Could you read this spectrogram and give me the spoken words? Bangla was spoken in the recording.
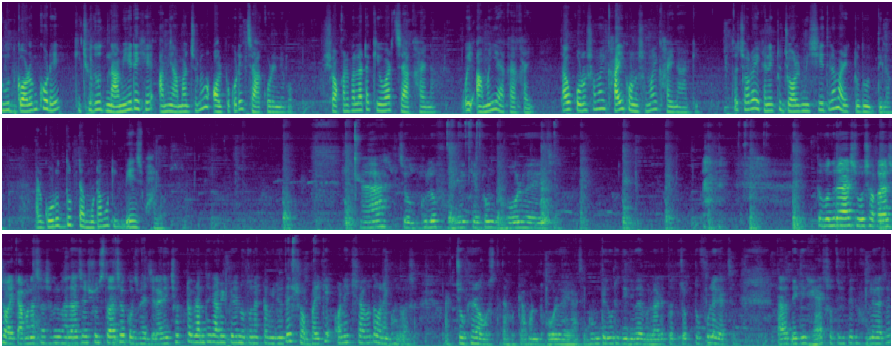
দুধ গরম করে কিছু দুধ নামিয়ে রেখে আমি আমার জন্য অল্প করে চা করে নেব। সকালবেলাটা কেউ আর চা খায় না। ওই আমি একা খাই। তাও কোনো সময় খাই, কোনো সময় খাই না আর কি। তো চলো এখানে একটু জল মিশিয়ে দিলাম আর একটু দুধ দিলাম। আর গরুর দুধটা মোটামুটি বেশ ভালো। হ্যাঁ চোখগুলো ফুলে কীরকম ঢোল হয়ে গেছে। তো বন্ধুরা, শুভ সকাল। সবাই কেমন আছো? আশা করি ভালো আছো, সুস্থ আছো। কোচবিহার জেলার এই ছোট্ট গ্রাম থেকে আমি ফিরে নতুন একটা ভিডিওতে সবাইকে অনেক স্বাগত, অনেক ভালোবাসা। আর চোখের অবস্থা দেখো, কেমন ঢোল হয়ে গেছে। ঘুম থেকে উঠে দিদিভাই বলল, আরে, তোর চোখ তো ফুলে গেছে। তারা দেখি হ্যাঁ সত্যি সত্যি তো ফুলে গেছে।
